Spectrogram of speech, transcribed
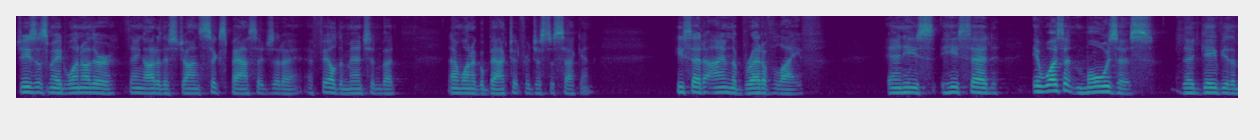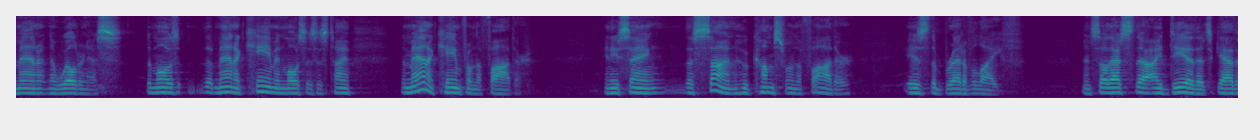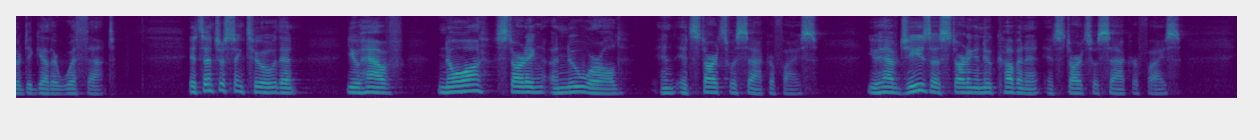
Jesus made one other thing out of this John 6 passage that I, I failed to mention, but I want to go back to it for just a second. He said, I am the bread of life. And he's, he said, It wasn't Moses that gave you the manna in the wilderness. The, Mos- the manna came in Moses' time. The manna came from the Father. And he's saying, The Son who comes from the Father is the bread of life. And so that's the idea that's gathered together with that. It's interesting, too, that you have Noah starting a new world, and it starts with sacrifice. You have Jesus starting a new covenant, it starts with sacrifice.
